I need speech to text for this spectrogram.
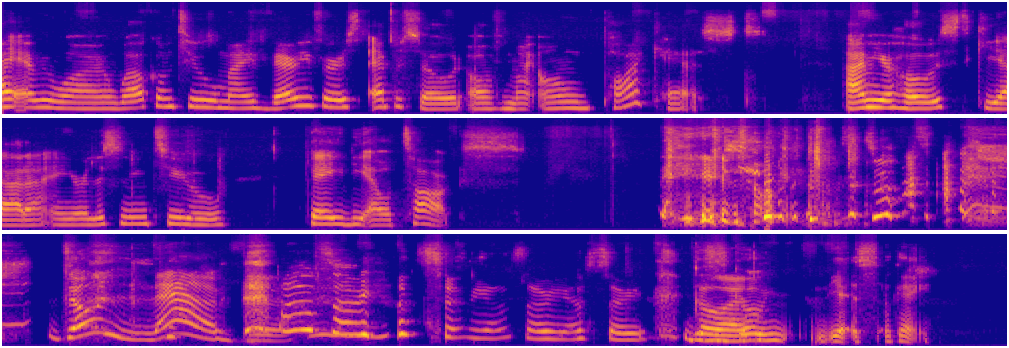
Hi, everyone. Welcome to my very first episode of my own podcast. I'm your host, Kiara, and you're listening to KDL Talks. don't, don't laugh. I'm sorry. I'm sorry. I'm sorry. I'm sorry. This Go is on. going- yes, okay.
